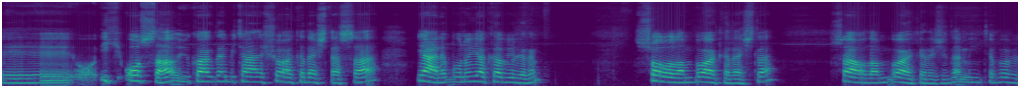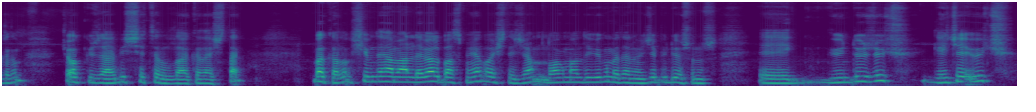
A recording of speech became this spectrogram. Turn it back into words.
E, o, iki, o sağ. Yukarıda bir tane şu arkadaşlar sağ. Yani bunu yakabilirim. Sol olan bu arkadaşla sağ olan bu arkadaşı da mint yapabilirim. Çok güzel bir set oldu arkadaşlar. Bakalım şimdi hemen level basmaya başlayacağım. Normalde yürümeden önce biliyorsunuz e, gündüz 3, gece 3,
